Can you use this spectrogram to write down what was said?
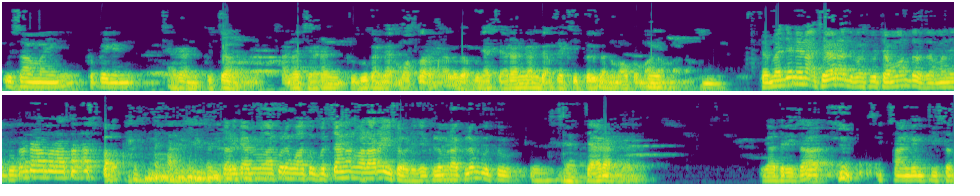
Usama ini kepengen jaran bujang karena jaran dulu kan nggak motor. Kalau nggak punya jaran kan nggak fleksibel kan mau ke mana-mana. Dan macam enak jaran di sepeda motor zaman itu. Kan rata-rata aspal. Kalau kami melakukan waktu pecah kan malah iso deh gelem gelem butuh jaran kan? Nggak cerita saking diset.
